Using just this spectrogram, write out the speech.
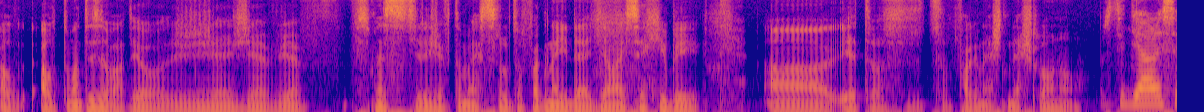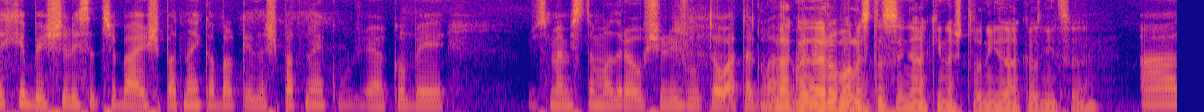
uh, automatizovat, jo, že, že, že jsme zjistili, že v tom Excelu to fakt nejde, dělají se chyby a je to, co fakt neš, nešlo. No. Prostě dělali se chyby, šily se třeba i špatné kabelky ze špatné kůže, jakoby, že jsme místo modrou šili žlutou a takhle. Nagenerovali jste si nějaký naštvaný zákaznice? A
